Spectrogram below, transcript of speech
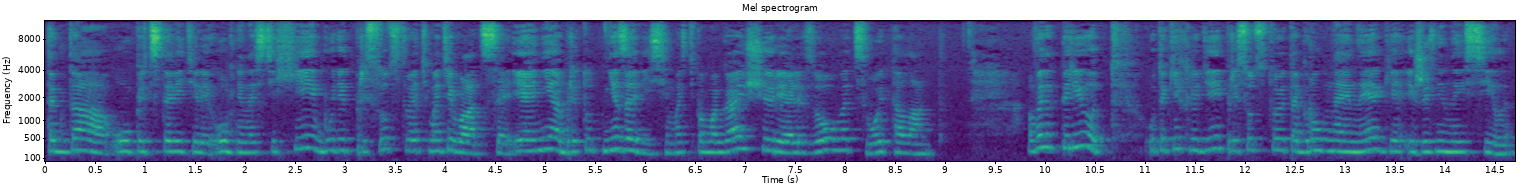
Тогда у представителей огненной стихии будет присутствовать мотивация, и они обретут независимость, помогающую реализовывать свой талант. В этот период у таких людей присутствует огромная энергия и жизненные силы.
